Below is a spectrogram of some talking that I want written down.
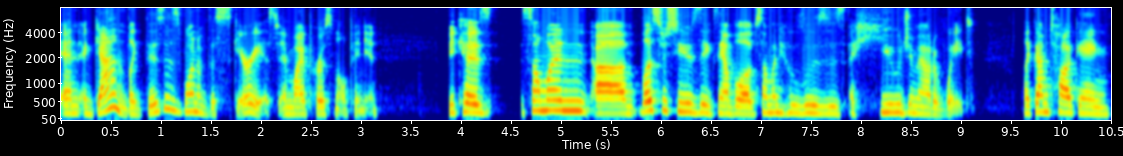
and again, like this is one of the scariest, in my personal opinion, because someone, um, let's just use the example of someone who loses a huge amount of weight. Like I'm talking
